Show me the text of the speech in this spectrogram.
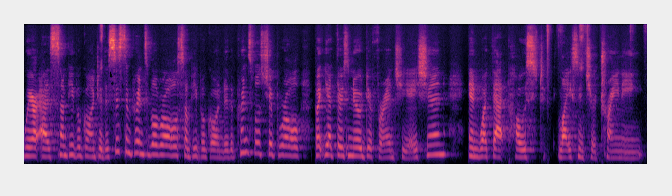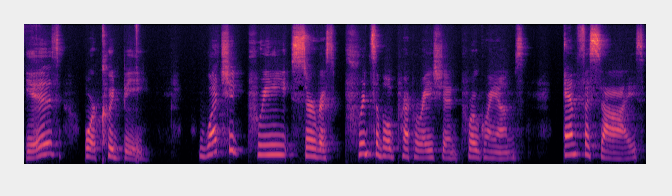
Whereas some people go into the assistant principal role, some people go into the principalship role, but yet there's no differentiation in what that post licensure training is or could be. What should pre-service principal preparation programs emphasize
